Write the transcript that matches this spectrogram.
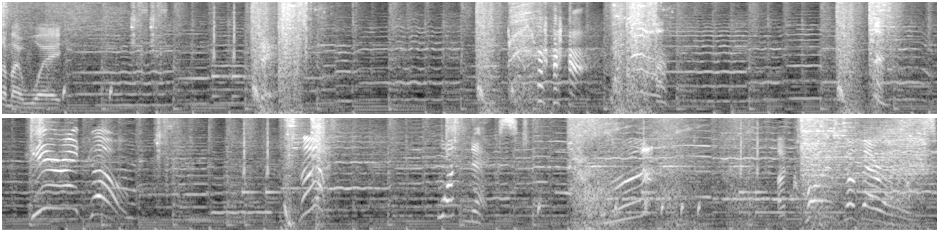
Out of my way. Here I go! What next? A chorus of arrows!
